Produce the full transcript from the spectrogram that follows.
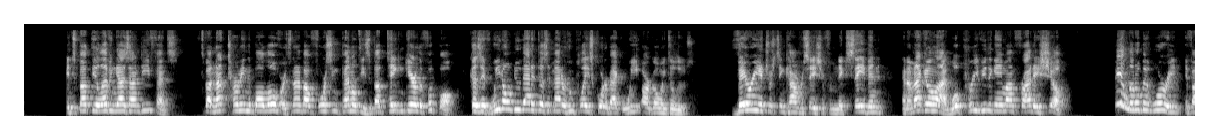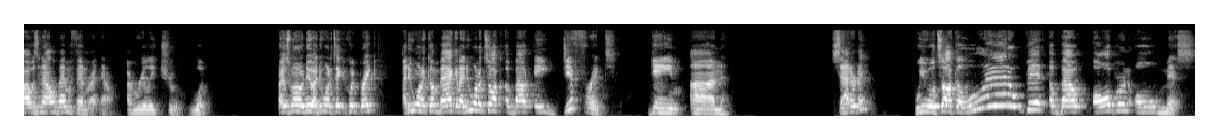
It's about the 11 guys on defense. It's about not turning the ball over. It's not about forcing penalties. It's about taking care of the football. Because if we don't do that, it doesn't matter who plays quarterback, we are going to lose. Very interesting conversation from Nick Saban. And I'm not going to lie, we'll preview the game on Friday's show. Be a little bit worried if I was an Alabama fan right now. I really, truly would. I just want to do, I do want to take a quick break. I do want to come back and I do want to talk about a different game on Saturday. We will talk a little bit about Auburn Ole Miss.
